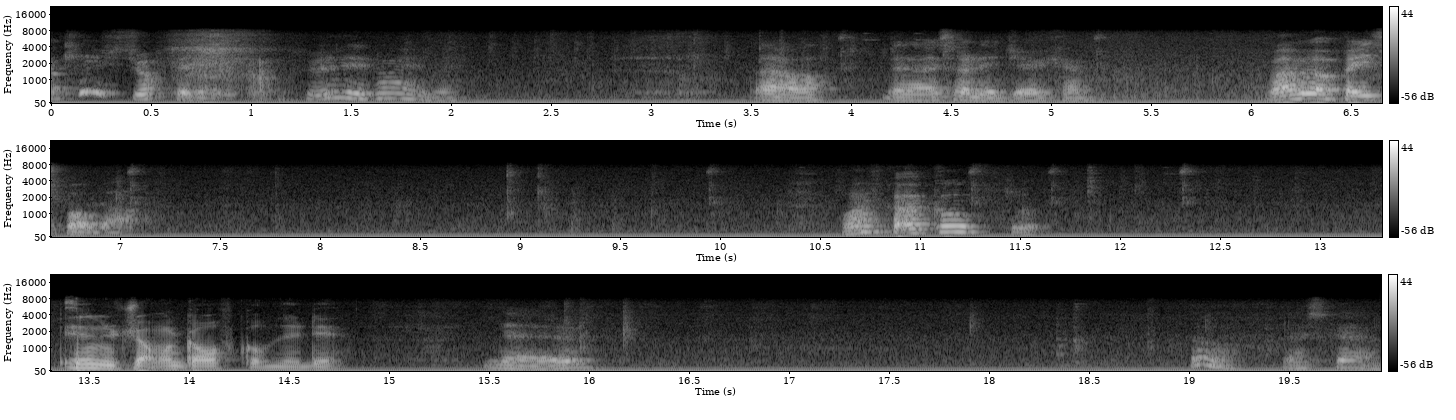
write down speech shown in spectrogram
it keeps dropping it. It's really annoying me. Oh well, yeah, it's only a jerry can. Why have I got a baseball bat? Why have got a golf club? You didn't drop my golf club, did you? No. Oh, nice car.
